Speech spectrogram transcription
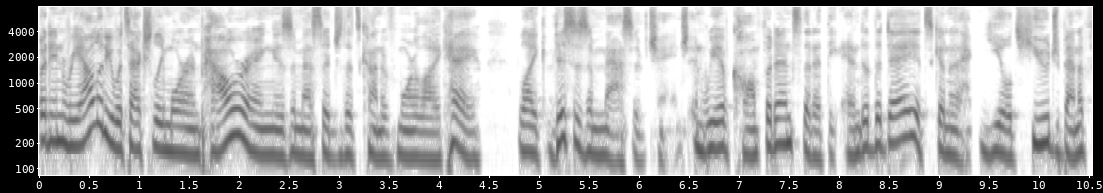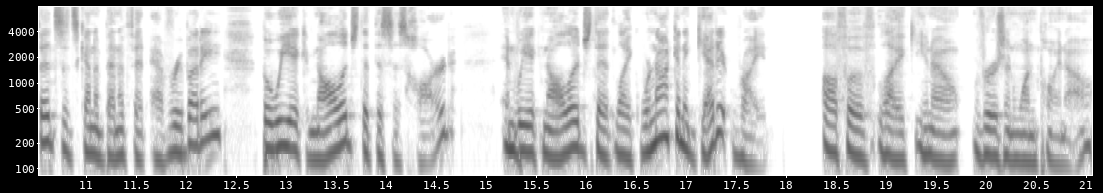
but in reality, what's actually more empowering is a message that's kind of more like, hey, like this is a massive change. And we have confidence that at the end of the day, it's going to yield huge benefits. It's going to benefit everybody. But we acknowledge that this is hard and we acknowledge that like we're not going to get it right off of like you know version 1.0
